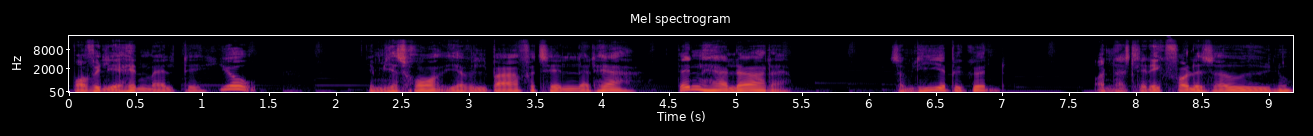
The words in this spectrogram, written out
hvor vil jeg hen med alt det? Jo, jamen jeg tror, jeg vil bare fortælle, at her, den her lørdag, som lige er begyndt, og den har slet ikke foldet sig ud endnu,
